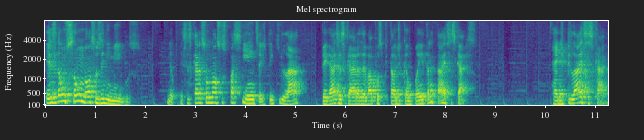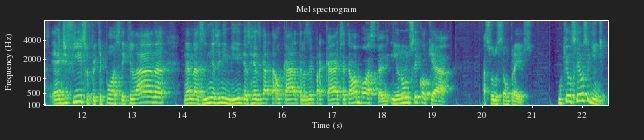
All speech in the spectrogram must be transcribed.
Eles não são nossos inimigos. Entendeu? Esses caras são nossos pacientes. A gente tem que ir lá, pegar esses caras, levar para o hospital de campanha e tratar esses caras. Red pilar esses caras. É difícil, porque, porra, você tem que ir lá na, né, nas linhas inimigas, resgatar o cara, trazer para cá, isso é até uma bosta. E eu não sei qual que é a, a solução para isso. O que eu sei é o seguinte,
